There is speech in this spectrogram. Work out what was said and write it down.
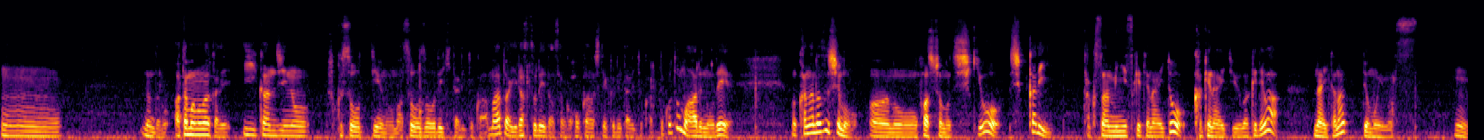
うーんなんだろう頭の中でいい感じの服装っていうのをま想像できたりとか、まあ、あとはイラストレーターさんが保管してくれたりとかってこともあるので、まあ、必ずしもあのファッションの知識をしっかりたくさん身につけてないと書けないというわけではないかなって思います。うん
